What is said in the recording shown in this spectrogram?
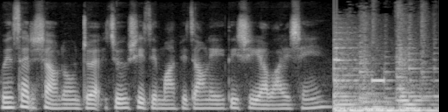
ကွင်းဆက်တစ်လျှောက်လုံးအတွက်အကျိုးရှိစေမှာဖြစ်ကြောင်းလည်းသိရှိရပါတယ်ရှင်။ Thank you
